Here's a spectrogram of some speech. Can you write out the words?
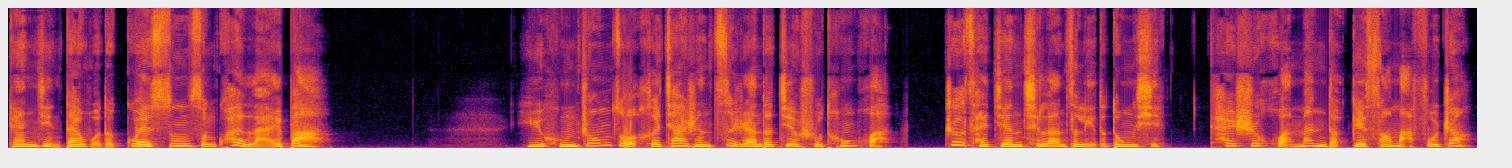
赶紧带我的乖孙孙快来吧。于红装作和家人自然的结束通话，这才捡起篮子里的东西，开始缓慢的给扫码付账。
